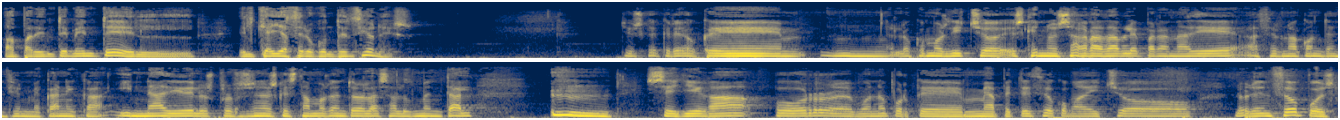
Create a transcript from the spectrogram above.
aparentemente, el, el que haya cero contenciones. Yo es que creo que mm, lo que hemos dicho es que no es agradable para nadie hacer una contención mecánica y nadie de los profesionales que estamos dentro de la salud mental se llega por eh, bueno porque me apetece como ha dicho Lorenzo pues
